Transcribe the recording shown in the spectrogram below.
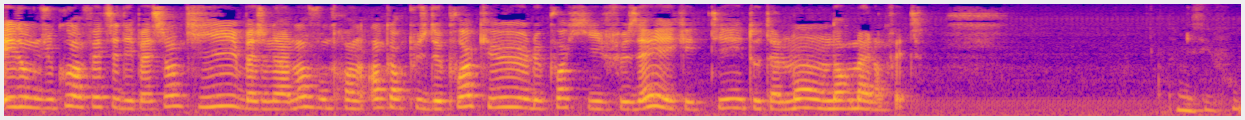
Et donc du coup, en fait, c'est des patients qui, bah, généralement, vont prendre encore plus de poids que le poids qu'ils faisaient et qui était totalement normal, en fait. Mais c'est fou.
